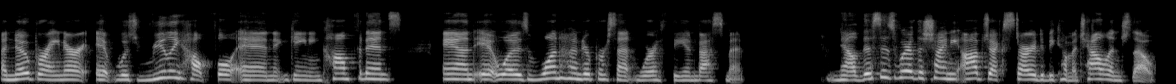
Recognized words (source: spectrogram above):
a no brainer. It was really helpful in gaining confidence, and it was 100% worth the investment. Now, this is where the shiny objects started to become a challenge, though,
